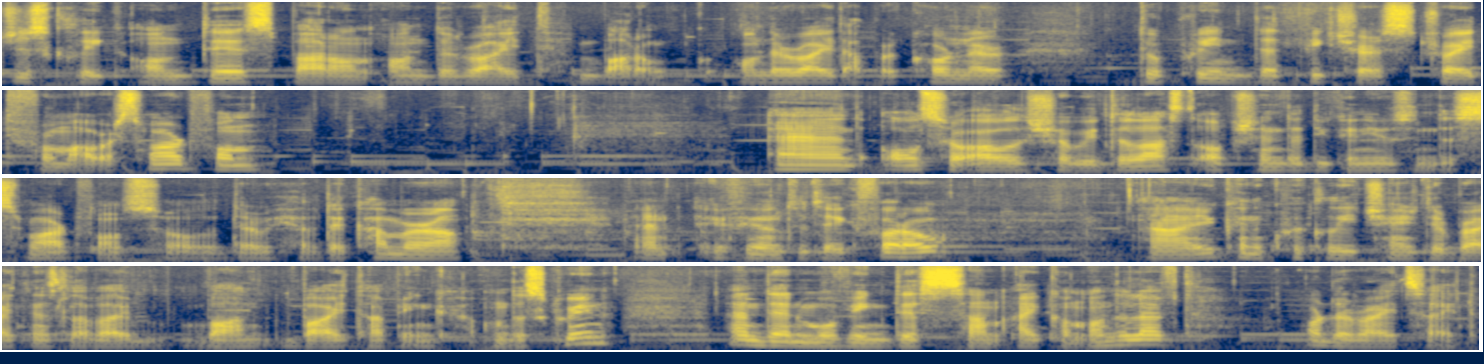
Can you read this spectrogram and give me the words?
just click on this button on the right bottom on the right upper corner to print that picture straight from our smartphone. And also I will show you the last option that you can use in the smartphone. So there we have the camera. And if you want to take photo uh, you can quickly change the brightness level by, by tapping on the screen and then moving this sun icon on the left or the right side.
